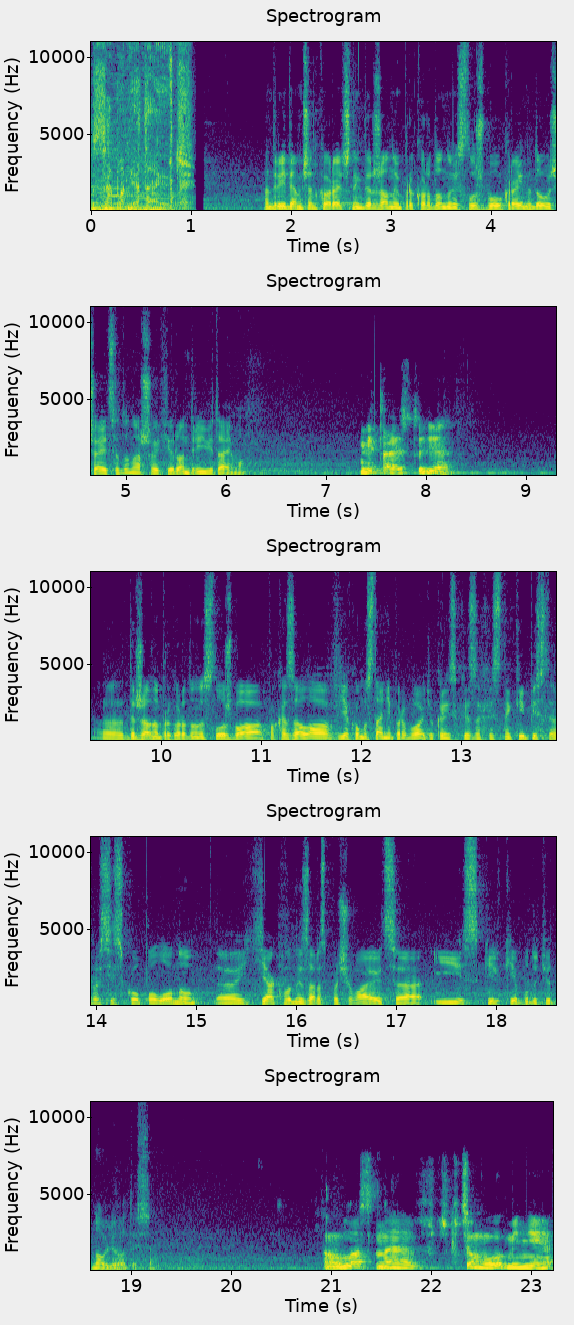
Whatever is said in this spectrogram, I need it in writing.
запам'ятають. Андрій Демченко, речник Державної прикордонної служби України, долучається до нашого ефіру. Андрій, вітаємо. Вітаю студія. Е, Державна прикордонна служба показала, в якому стані перебувають українські захисники після російського полону. Е, Як вони зараз почуваються і скільки будуть відновлюватися? Ну, власне, в- цьому обміні е,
